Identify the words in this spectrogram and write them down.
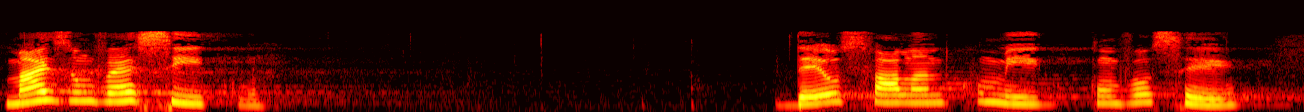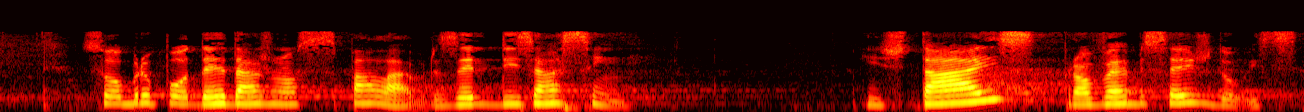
Mais um versículo. Deus falando comigo, com você, sobre o poder das nossas palavras. Ele diz assim: Estás, Provérbios 6, 2:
